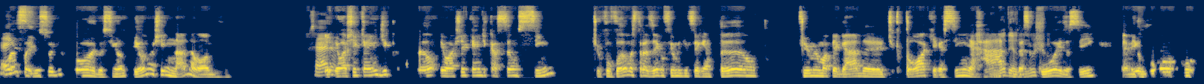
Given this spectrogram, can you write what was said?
É isso. Foi isso de acordo, assim, eu, eu não achei nada óbvio. Sério? Eu, eu achei que a indicação, eu achei que a indicação sim, tipo, vamos trazer um filme diferentão, filme uma pegada TikToker, assim, é rápido, essa coisa, assim, é meio louco,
